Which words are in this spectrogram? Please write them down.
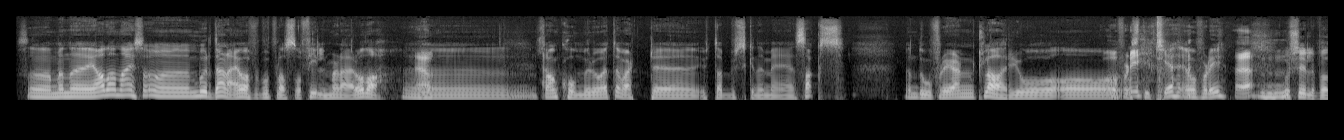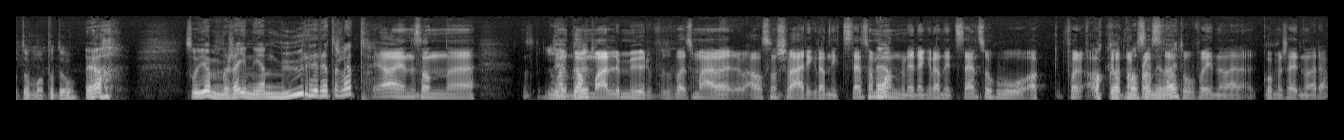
Så, men eh, ja da, nei, så eh, morderen er jo i hvert fall på plass og filmer der òg, da. Eh, Så han kommer jo etter hvert ut av buskene med saks. Men doflyeren klarer jo å, Å fly. å stikke. og fly. Ja. Hun skylder på at hun må på do. ja. Så hun gjemmer seg inni en mur, rett og slett. Ja, en sånn uh, gammel mur som er av sånn svære granittstein, som Ja. mangler en granittstein, så hun ak får Akkurat akkurat nok plass plass til at hun får inni der, kommer seg inn der, ja.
